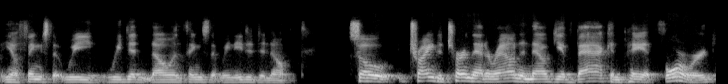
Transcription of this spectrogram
you know things that we we didn't know and things that we needed to know. So trying to turn that around and now give back and pay it forward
